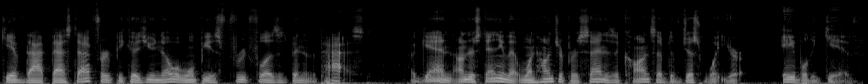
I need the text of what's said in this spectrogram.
give that best effort because you know it won't be as fruitful as it's been in the past. Again, understanding that 100% is a concept of just what you're able to give.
